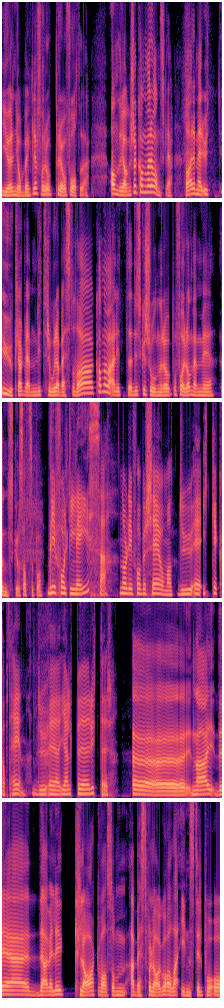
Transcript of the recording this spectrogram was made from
gjør en jobb egentlig for å prøve å få til det. Andre ganger så kan det være vanskelig. Da er det mer uklart hvem vi tror er best, og da kan det være litt eh, diskusjoner på forhånd hvem vi ønsker å satse på. Blir folk lei seg når de får beskjed om at du er ikke kaptein, du er hjelperytter? Uh, nei, det, det er veldig klart hva som er best for laget, og alle er innstilt på å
